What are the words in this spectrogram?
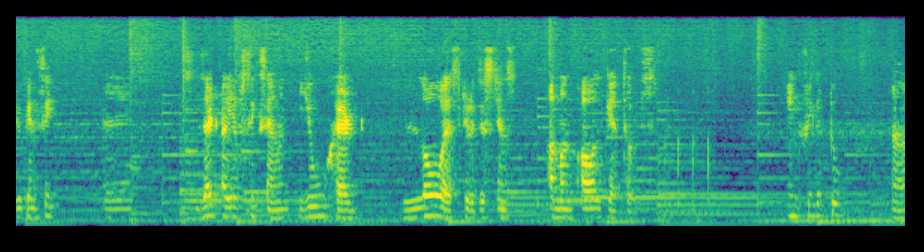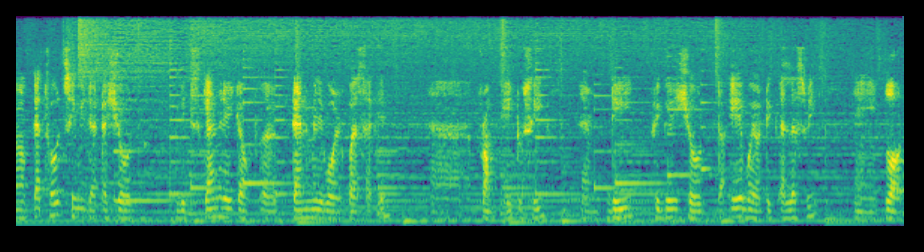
you can see ZIF67U had lowest resistance among all cathodes. In figure 2, uh, cathode CV data showed with scan rate of uh, 10 mV per second uh, from A to C and D figure showed the abiotic LSV uh, plot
